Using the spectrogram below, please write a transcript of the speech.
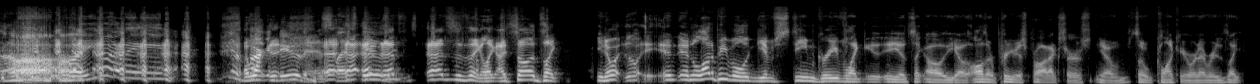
Oh, you know what I mean? You gotta fucking do this. Let's do that's, this. that's the thing. Like I saw, it's like you know, and, and a lot of people give Steam grief. Like it's like, oh, you know, all their previous products are you know so clunky or whatever. It's like,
